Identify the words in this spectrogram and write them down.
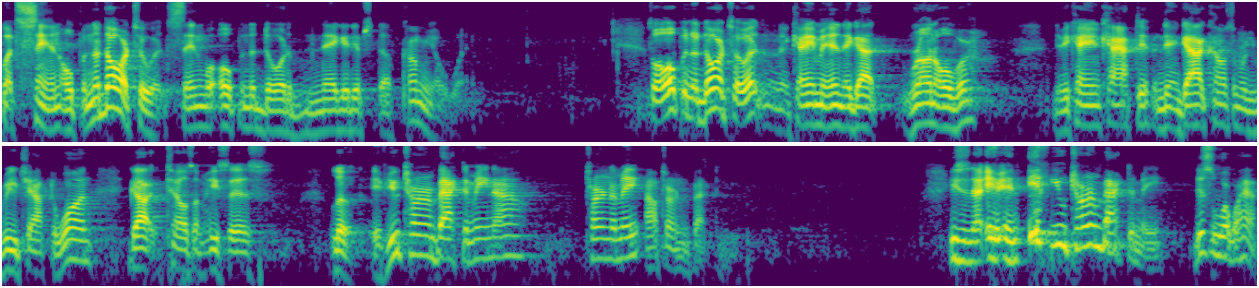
But sin opened the door to it. Sin will open the door to negative stuff come your way. So open the door to it, and they came in, they got run over, they became captive, and then God comes to them, when you read chapter one, God tells them, He says, Look, if you turn back to me now, turn to me, I'll turn back to you. He says, now, and if you turn back to me, this is what will happen.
